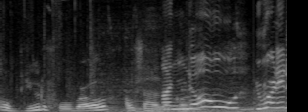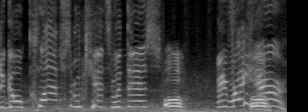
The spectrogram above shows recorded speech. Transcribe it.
So beautiful, bro. I wish I had I that gun. know. You ready to go clap some kids with this? Oh, Hey, right Oh. here.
